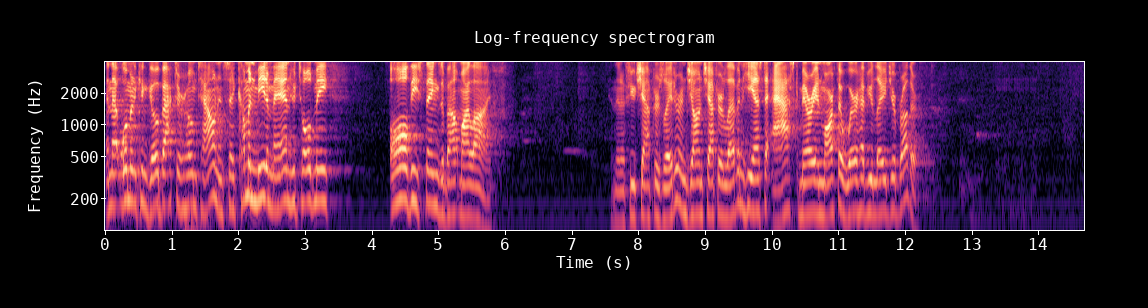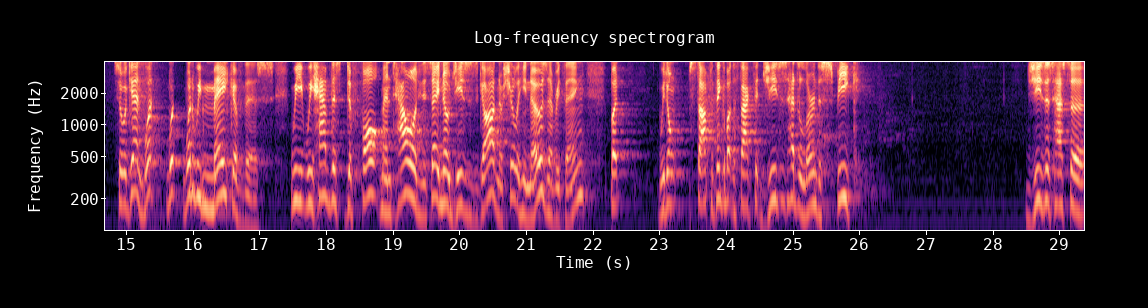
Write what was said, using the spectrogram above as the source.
And that woman can go back to her hometown and say, Come and meet a man who told me all these things about my life. And then a few chapters later, in John chapter 11, he has to ask Mary and Martha, Where have you laid your brother? So, again, what, what, what do we make of this? We, we have this default mentality to say, no, Jesus is God. No, surely he knows everything. But we don't stop to think about the fact that Jesus had to learn to speak. Jesus has to,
